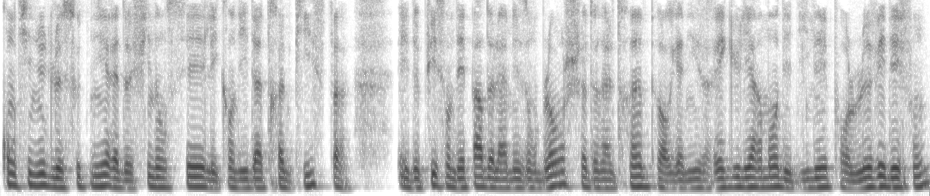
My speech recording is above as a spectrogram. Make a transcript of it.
continuent de le soutenir et de financer les candidats trumpistes. Et depuis son départ de la Maison-Blanche, Donald Trump organise régulièrement des dîners pour lever des fonds.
